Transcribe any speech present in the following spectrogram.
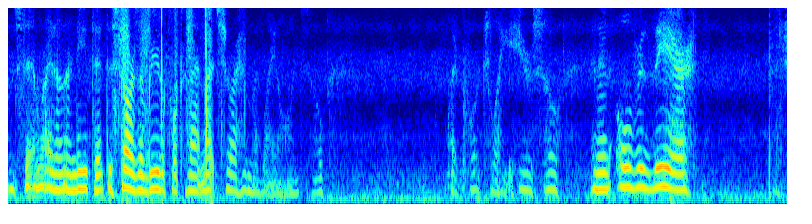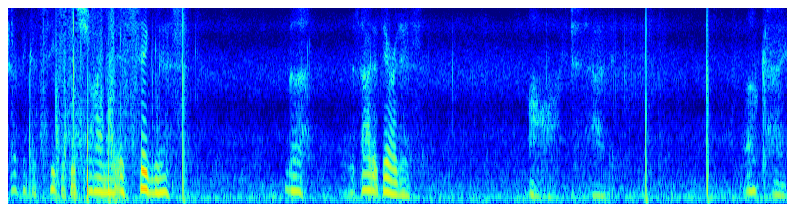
I'm sitting right underneath it. The stars are beautiful tonight. I'm not sure I have my light on, so my porch light here. So, and then over there, I'm not sure if you can see because it's shining. Is Cygnus. The is that it? There it is. Oh, I just had it. Okay.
